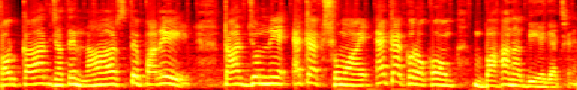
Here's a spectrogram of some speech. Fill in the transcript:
সরকার যাতে না আসতে পারে, তার জন্যে এক এক সময় এক এক রকম বাহানা দিয়ে গেছেন।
